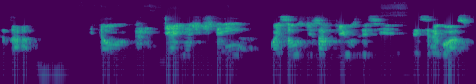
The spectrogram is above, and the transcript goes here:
Exato. Então, e aí a gente tem quais são os desafios desse, desse negócio.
